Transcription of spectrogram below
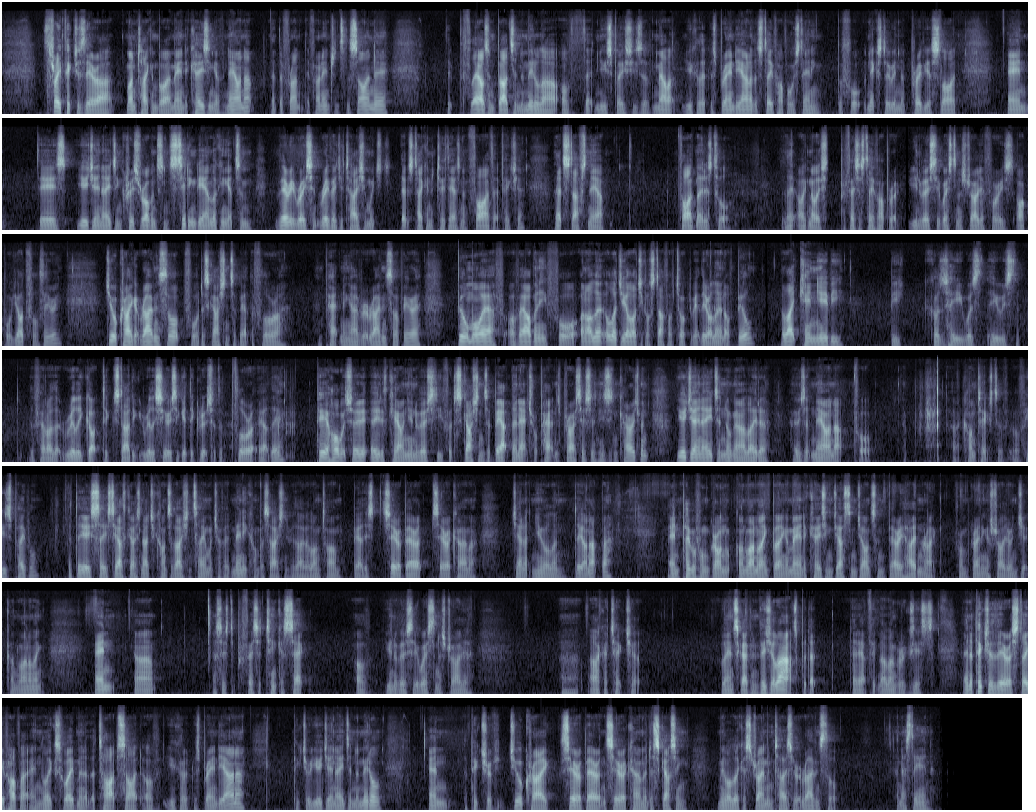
Three pictures there are one taken by Amanda Keesing of Nowanup at the front, the front entrance, the sign there. The flowers and buds in the middle are of that new species of mallet Eucalyptus brandiana that Steve Hopper was standing before next to in the previous slide. And there's Eugene Eades and Chris Robinson sitting down looking at some very recent revegetation, which that was taken in 2005. That picture, that stuff's now five metres tall. I acknowledge Professor Steve Hopper at University of Western Australia for his OCBIL YODFEL theory. Jill Craig at Ravensthorpe for discussions about the flora and patterning over at Ravensthorpe area. Bill Moyer of Albany for, and I learned all the geological stuff I've talked about there. I learned off Bill. The late Ken Newbey, because he was he was the the fellow that really got to start to really seriously get the grips with the flora out there. Pierre Horwitz at Edith Cowan University for discussions about the natural patterns process and his encouragement. Eugene Eades and Noongar Leader, who's at Nowanup for a, context of, of his people. The DEC South Coast Nature Conservation Team, which I've had many conversations with over a long time about this. Sarah Barrett, Sarah Comer, Janet Newell and Deon Utber. And people from Gondwana Link being Amanda Keesing, Justin Jonson, Barry Heydenrych from Greening Australia and Gondwana Link. And uh, Assistant Professor Tinka Sack of University of Western Australia, uh, Architecture, Landscape and Visual Arts, but that, that outfit no longer exists. And a picture there of Steve Hopper and Luke Sweedman at the type site of Eucalyptus brandiana, picture of Eugene Eades in the middle, and the picture of Jill Craig, Sarah Barrett and Sarah Comer discussing Melaleuca stromatosa at Ravensthorpe. And that's the end.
